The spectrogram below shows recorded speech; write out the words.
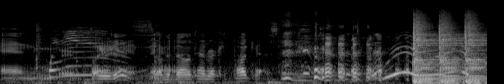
And we're Here playing it is on the. Valentine Records podcast.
